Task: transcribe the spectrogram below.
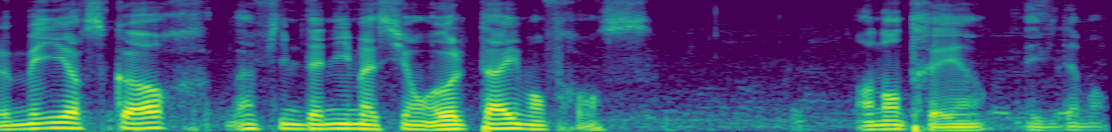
Le meilleur score d'un film d'animation all-time en France? En entrée, hein, évidemment.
